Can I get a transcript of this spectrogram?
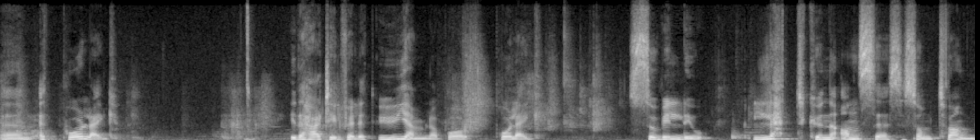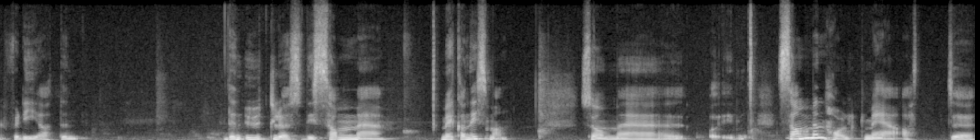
et pålegg, i dette tilfellet et uhjemla på, pålegg, så vil det jo lett kunne anses som tvang fordi at den, den utløser de samme mekanismene som eh, Sammenholdt med at eh,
